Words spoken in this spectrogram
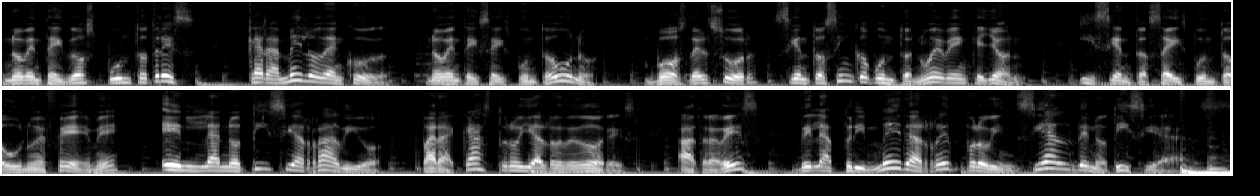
92.3, Caramelo de Ancud 96.1, Voz del Sur 105.9 en Quellón y 106.1 FM en La Noticia Radio para Castro y alrededores a través de la primera red provincial de noticias.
